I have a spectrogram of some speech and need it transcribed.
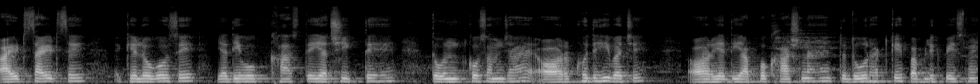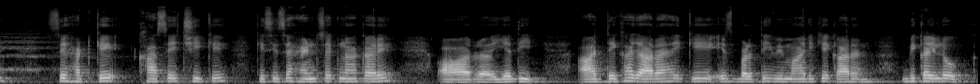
आइट साइड से के लोगों से यदि वो खांसते या छींकते हैं तो उनको समझाएँ और ख़ुद ही बचें। और यदि आपको खांसना है तो दूर हट के पब्लिक प्लेस में से हट के खांसे, छीके, किसी से हैंडशेक ना करें। और यदि आज देखा जा रहा है कि इस बढ़ती बीमारी के कारण भी कई लोग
